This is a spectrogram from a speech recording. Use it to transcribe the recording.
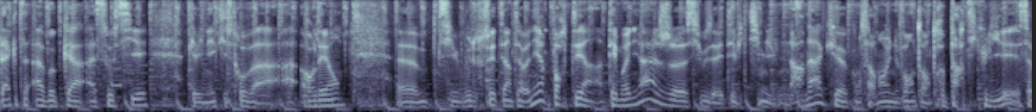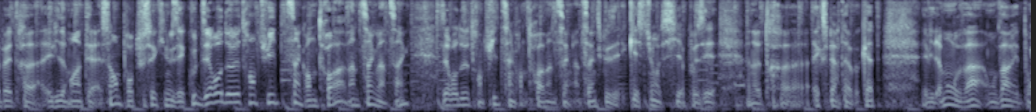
d'Acte Avocat Associé, cabinet qui se trouve à, Orléans. Euh, si vous souhaitez intervenir, portez un témoignage euh, si vous avez été victime d'une arnaque euh, concernant une vente entre particuliers. Ça peut être euh, évidemment intéressant pour tous ceux qui nous écoutent. 02 38 53 25 25. 02 38 53 25 25. Si vous avez des questions aussi à poser à notre euh, experte avocate, évidemment on va on va répondre.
